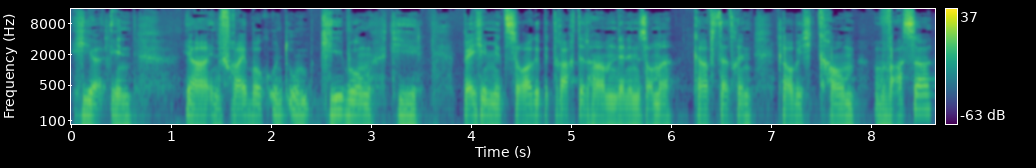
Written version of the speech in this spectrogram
hier in ja, in Freiburg und Umgebung die Bäche mit Sorge betrachtet haben, denn im Sommer gab es da drin, glaube ich, kaum Wasser,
